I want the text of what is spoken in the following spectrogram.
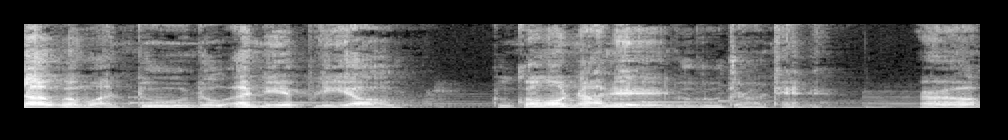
စားကွက်မှာသူလိုအပ်နေတဲ့ player ကိုသူကောင်းကောင်းနားလည်လူလို့ကျွန်တော်ထင်တယ်အဲ့တော့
